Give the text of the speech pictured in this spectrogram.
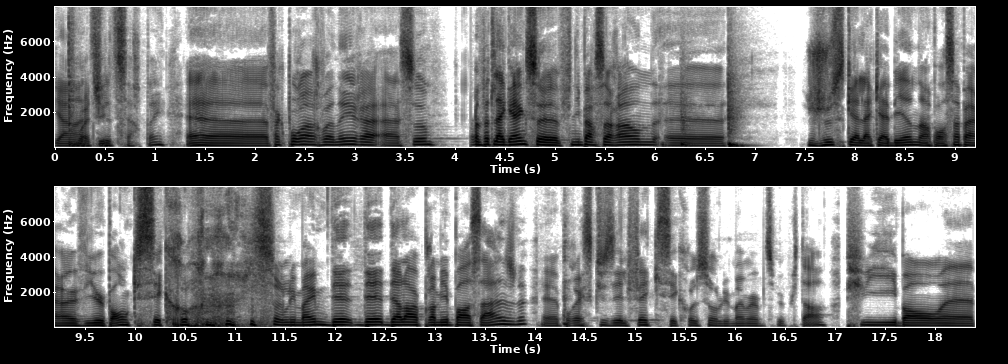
garanti. Watchlist certain. Euh, fait que pour en revenir à, à ça, en fait, la gang se, finit par se rendre euh, jusqu'à la cabine en passant par un vieux pont qui s'écroule sur lui-même dès, dès- dès leur premier passage, là, euh, pour excuser le fait qu'il s'écroule sur lui-même un petit peu plus tard. Puis, bon, euh,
